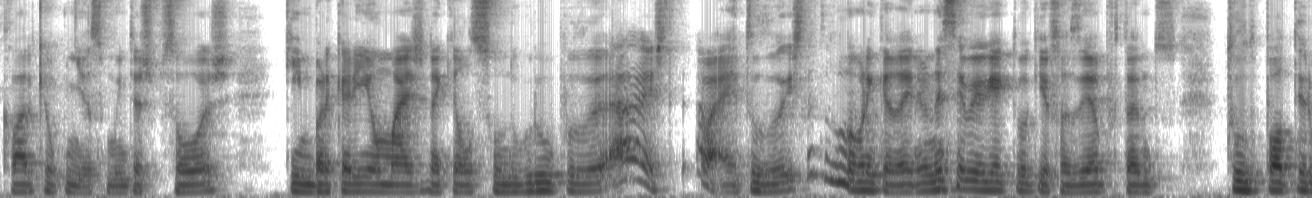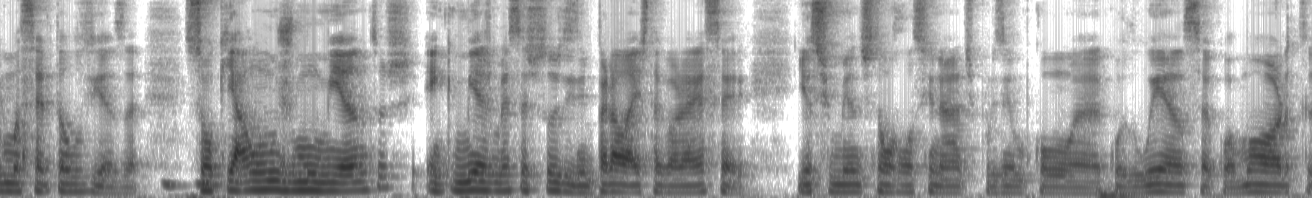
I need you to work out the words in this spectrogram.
claro que eu conheço muitas pessoas que embarcariam mais naquele segundo grupo de ah, isto, ah, é tudo, isto é tudo uma brincadeira, eu nem bem o que é que estou aqui a fazer, portanto tudo pode ter uma certa leveza. Só que há uns momentos em que mesmo essas pessoas dizem, para lá, isto agora é sério. E esses momentos estão relacionados, por exemplo, com a, com a doença, com a morte,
